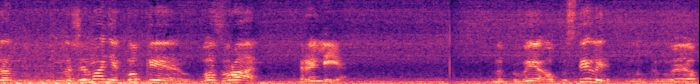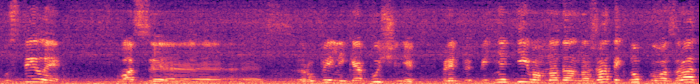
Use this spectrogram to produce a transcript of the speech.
на- нажимання кнопки возврат реле. Ну, Ви опустили, ну, е, опустили, у вас е, е, рубильники опущені, при піднятті вам треба нажати кнопку возврат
